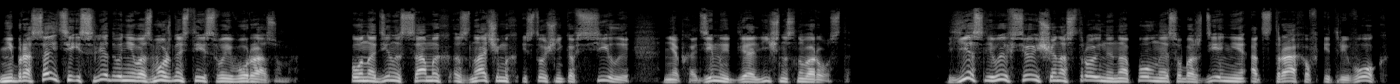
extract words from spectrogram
Не бросайте исследование возможностей своего разума. Он один из самых значимых источников силы, необходимый для личностного роста. Если вы все еще настроены на полное освобождение от страхов и тревог,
